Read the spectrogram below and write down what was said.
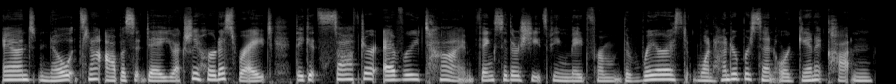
And no, it's not opposite day. You actually heard us right. They get softer every time thanks to their sheets being made from the rarest 100% organic cotton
